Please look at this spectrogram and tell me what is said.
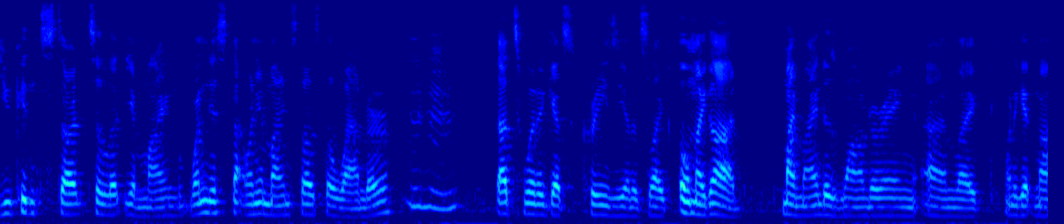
you can start to let your mind when you start when your mind starts to wander Mm-hmm. that's when it gets crazy and it's like oh my god my mind is wandering and like want to get my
